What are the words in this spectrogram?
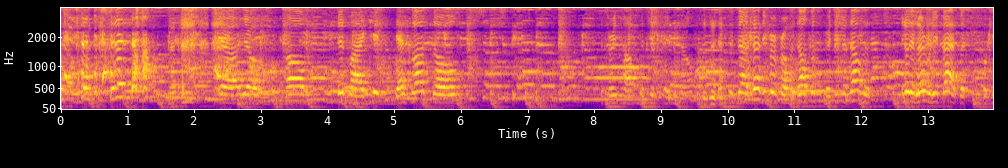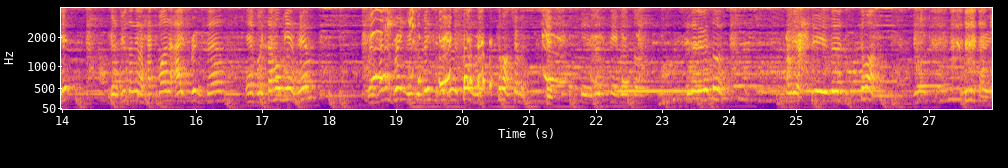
Yeah, yo. Um, this is my kids dance class, so it's very tough to teach kids, you know. it's it's uh, kind of different from adults because your teacher adults, you know, they learn really fast, but for kids, you gotta do something like have fun, ice break with them. And for example, me and him, we're having break, we play Sister Girl Stone, right? Come on, Sherman. Scissors, paper, stone. Scissors, paper, stone. Okay, scissors, come on. Sorry.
